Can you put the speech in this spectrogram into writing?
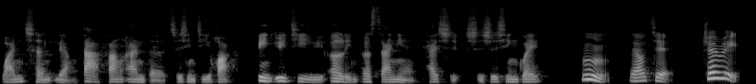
完成两大方案的执行计划，并预计于二零二三年开始实施新规。嗯，了解。Jerry，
